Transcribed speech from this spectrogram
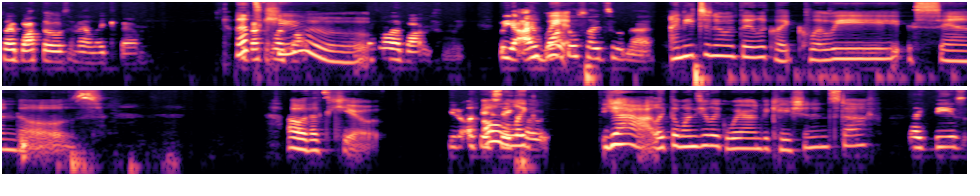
So I bought those, and I like them. That's that's all bought. cute. That's all I bought. But yeah, I want Wait, those slides so bad. I need to know what they look like. Chloe sandals. Oh, that's cute. You know, like they Oh, say like Chloe. yeah, like the ones you like wear on vacation and stuff. Like these,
